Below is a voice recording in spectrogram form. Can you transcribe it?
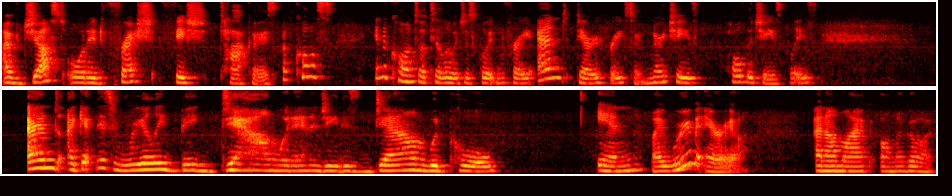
I've just ordered fresh fish tacos, of course, in a corn tortilla, which is gluten free and dairy free, so no cheese. Hold the cheese, please. And I get this really big downward energy, this downward pull in my womb area. And I'm like, oh my God,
